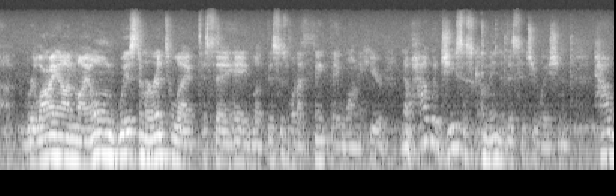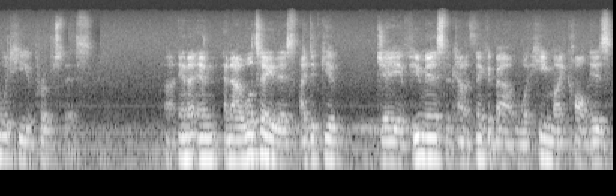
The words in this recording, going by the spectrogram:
uh, rely on my own wisdom or intellect to say, hey, look, this is what I think they want to hear. No, how would Jesus come into this situation? How would he approach this? Uh, and, and, and I will tell you this I did give Jay a few minutes to kind of think about what he might call his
